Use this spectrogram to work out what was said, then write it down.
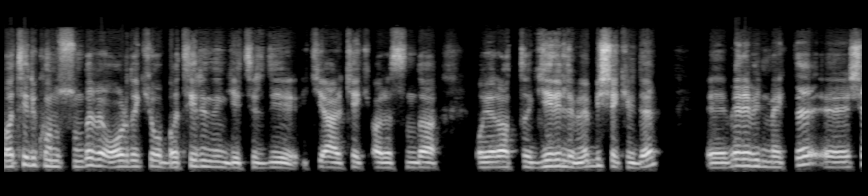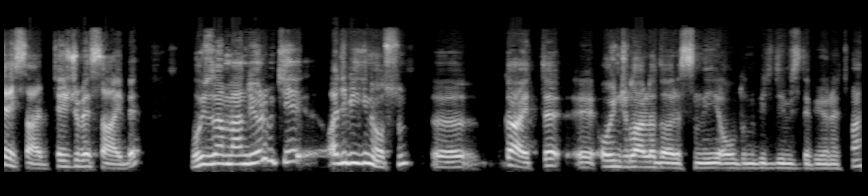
bateri konusunda ve oradaki o baterinin getirdiği iki erkek arasında o yarattığı gerilimi bir şekilde e, verebilmekte e, şey sahibi, tecrübe sahibi. Bu yüzden ben diyorum ki Ali Bilgin olsun. E, gayet de e, oyuncularla da arasının iyi olduğunu bildiğimizde bir yönetmen.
